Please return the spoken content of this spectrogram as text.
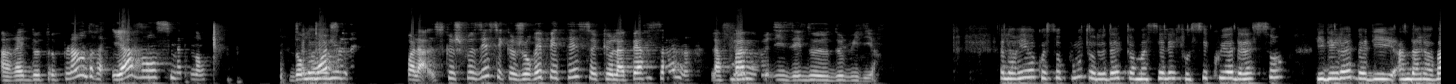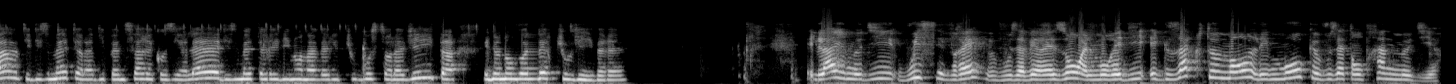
arrête de te plaindre et avance maintenant. Donc Alors, moi, je, voilà, ce que je faisais, c'est que je répétais ce que la personne, la femme me disait de, de lui dire. Allora io a questo punto le ho detto, ma se lei fosse qui adesso, gli direbbe di andare avanti, di smetterla di pensare così a lei, di smettere di non avere più gusto alla vita e di non voler più vivere. Et là, il me dit, oui, c'est vrai, vous avez raison, elle m'aurait dit exactement les mots que vous êtes en train de me dire.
